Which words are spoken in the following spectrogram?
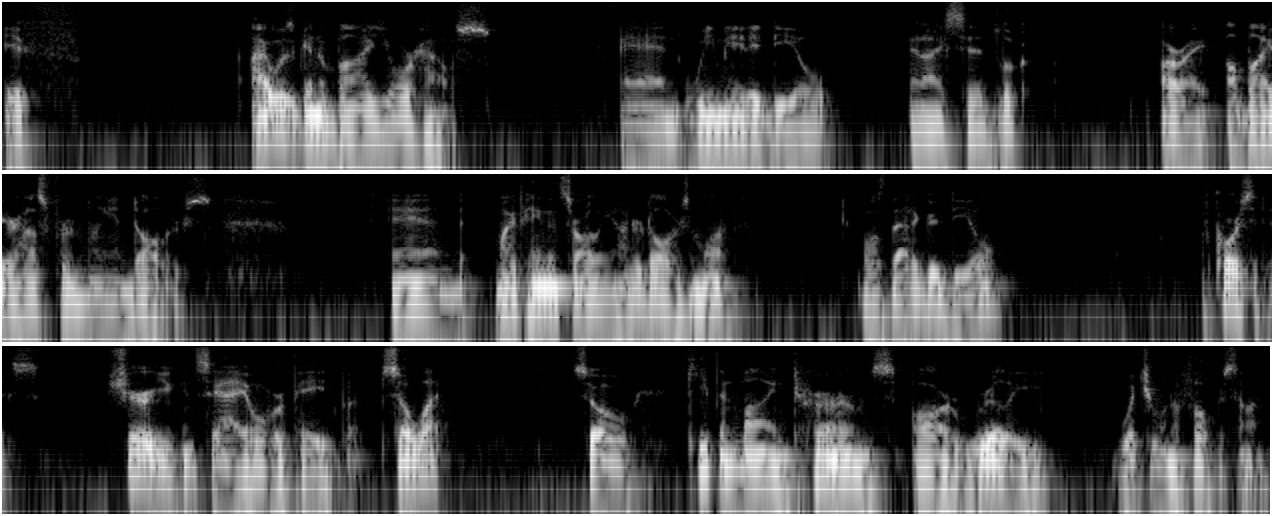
if I was going to buy your house and we made a deal and I said, look, all right, I'll buy your house for a million dollars and my payments are only $100 a month. Well, is that a good deal? Of course it is. Sure, you can say I overpaid, but so what? So keep in mind, terms are really what you want to focus on.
